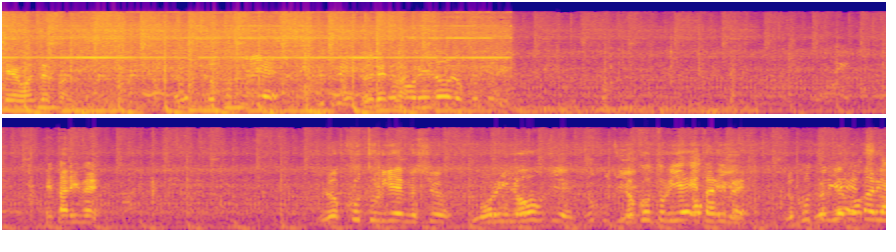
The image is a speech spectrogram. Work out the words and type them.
Okay, one this one. Le couturier. With this Monsieur one. Morillo, le Est arrivé. Le couturier, monsieur Morillo. Le couturier est arrivé. Le couturier est arrivé.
